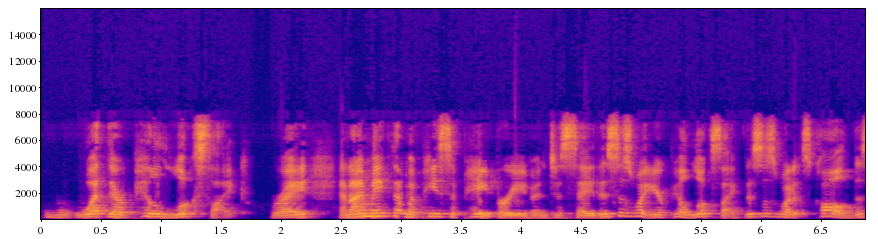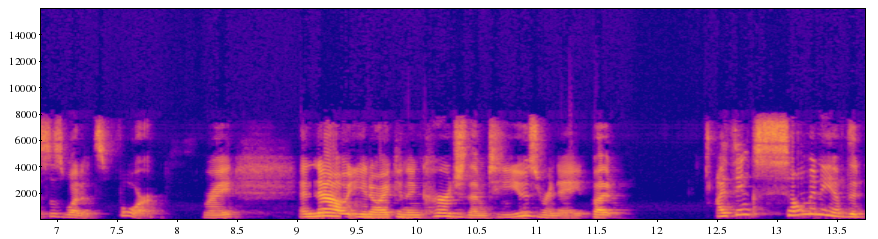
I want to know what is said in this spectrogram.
what their pill looks like, right? And I make them a piece of paper even to say, this is what your pill looks like. This is what it's called. This is what it's for, right? And now, you know, I can encourage them to use Renee, but I think so many of the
